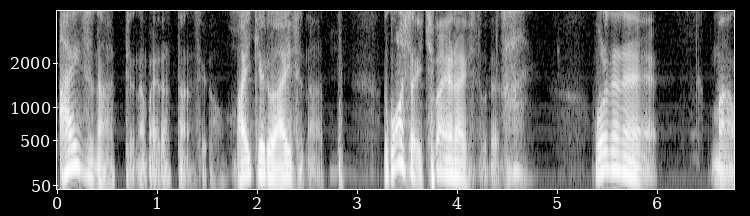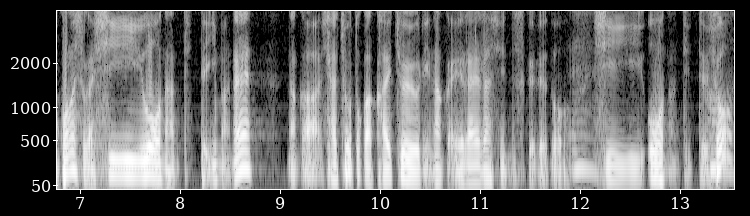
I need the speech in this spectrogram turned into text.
アイズナーっていう名前だったんですよ。マイケル・アイズナーって。でこの人が一番偉い人ではい。これでね、まあ、この人が CEO なんて言って今ねなんか社長とか会長よりなんか偉いらしいんですけれど、うん CEO なんて言ってるでしょ、はい。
